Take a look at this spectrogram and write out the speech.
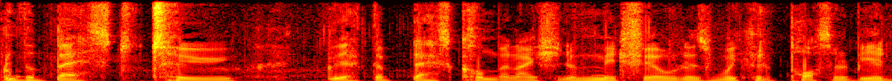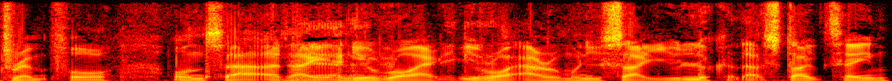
the best two. Yeah, The best combination of midfielders we could possibly have dreamt for on Saturday, Yeah, and you're right. really You're right, Aaron. When you say you look at that Stoke team,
